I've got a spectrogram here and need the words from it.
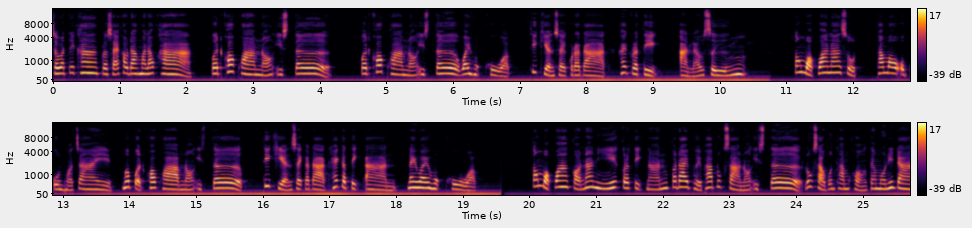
สวัสดีค่ะ กระแสข่าวดังมาแล้วค่ะ เปิดข้อความน้องอีสเตอร์ เปิดข้อความน้องอีสเตอร์วัยหกขวบ ที่เขียนใส่กระดาษ ให้กระติกอ่านแล้วซึ้ง ต้องบอกว่าล่าสุดทำเอาอบอุ่นหัวใจ เมื่อเปิดข้อความน้องอีสเตอร์ ที่เขียนใส่กระดาษให้กระติกอ่านในวัยหกขวบ ต้องบอกว่าก่อนหน้านี้กระติกนั้นก็ได้เผยภาพลูกสาวน้องอีสเตอร์ ลูกสาวบุญธรรมของแตงโมนิดา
